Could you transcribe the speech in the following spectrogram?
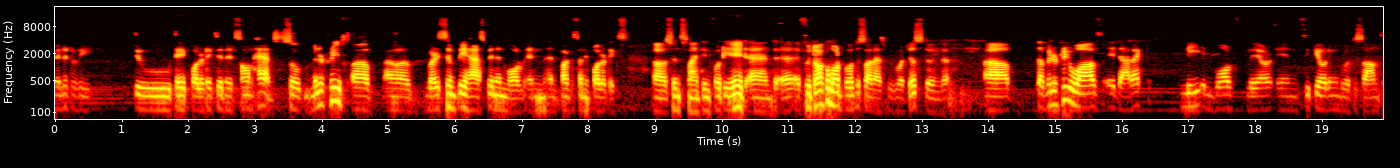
military to take politics in its own hands. So, military, uh, uh, very simply, has been involved in, in Pakistani politics uh, since 1948. And uh, if we talk about Balochistan, as we were just doing that, uh, the military was a directly involved player in securing Balochistan's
